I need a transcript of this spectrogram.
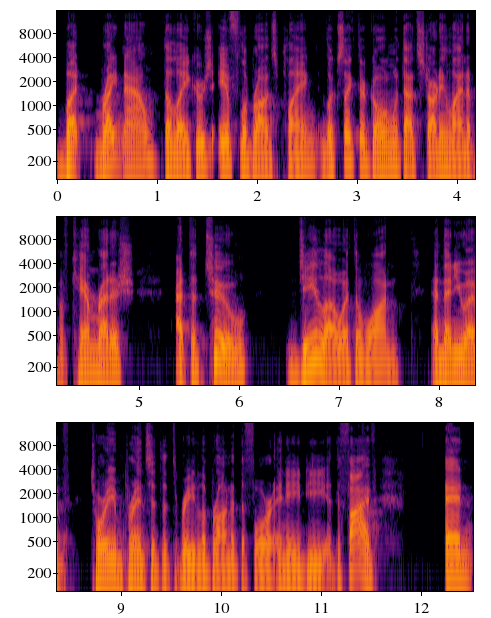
But right now, the Lakers, if LeBron's playing, looks like they're going with that starting lineup of Cam Reddish at the two, D'Lo at the one, and then you have Taurean Prince at the three, LeBron at the four, and AD at the five. And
